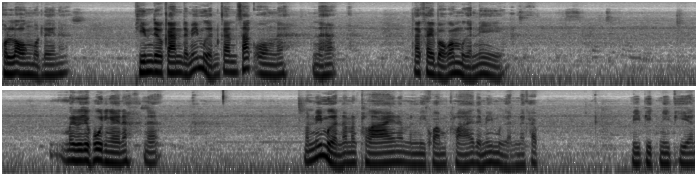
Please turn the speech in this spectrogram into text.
คนละองหมดเลยนะ พิมพ์เดียวกันแต่ไม่เหมือนกันสักองค์นะนะฮะถ้าใครบอกว่าเหมือนนี่ ไม่รู้จะพูดยังไงนะนะมันไม่เหมือนนะมันคล้ายนะมันมีความคล้ายแต่ไม่เหมือนนะครับ มีผิดมีเพี้ยน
